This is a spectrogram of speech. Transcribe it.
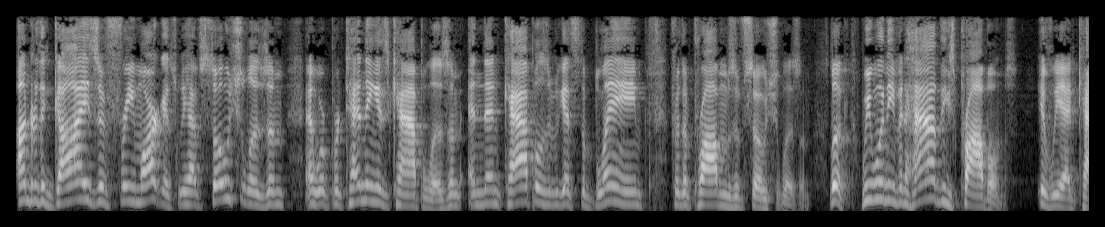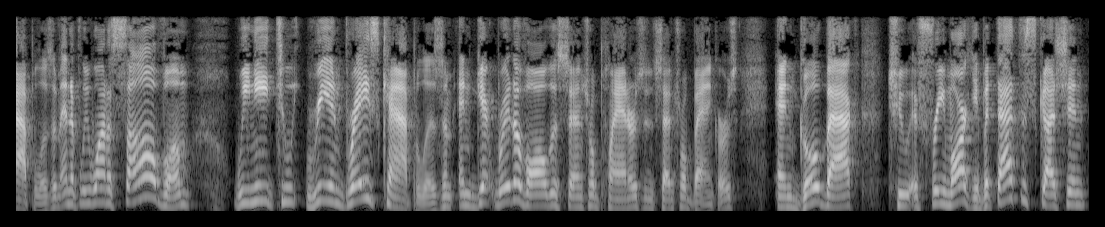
under the guise of free markets. We have socialism and we're pretending it's capitalism, and then capitalism gets the blame for the problems of socialism. Look, we wouldn't even have these problems if we had capitalism. And if we want to solve them, we need to re embrace capitalism and get rid of all the central planners and central bankers and go back to a free market. But that discussion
